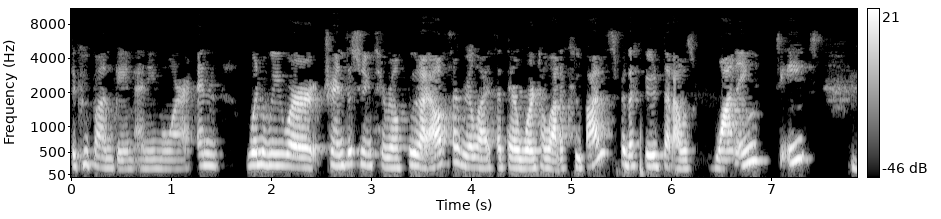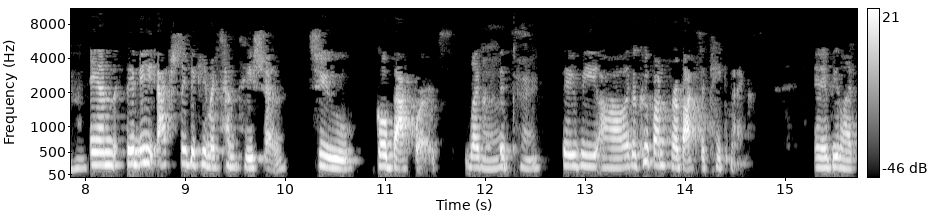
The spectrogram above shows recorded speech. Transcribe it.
the coupon game anymore. And when we were transitioning to real food, I also realized that there weren't a lot of coupons for the foods that I was wanting to eat. Mhm. And they be, actually became a temptation to go backwards. Like it's, Okay. they'd be, uh, like a coupon for a box of cake mix. And it'd be like,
